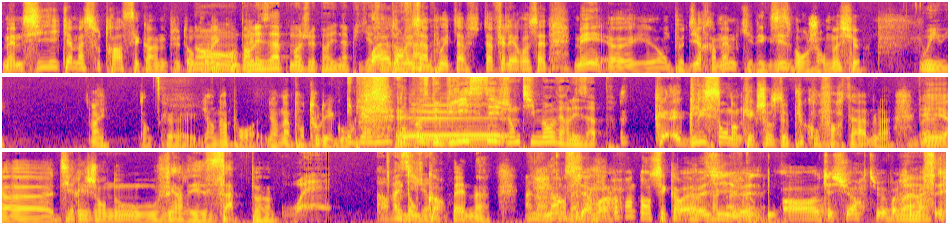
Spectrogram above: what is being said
même si Kamasutra, c'est quand même plutôt pour les couples. dans les apps, moi je vais parler d'une application. Ouais, dans les femmes. apps, oui, t'as as fait les recettes. Mais euh, on peut dire quand même qu'il existe bonjour monsieur. Oui, oui. Donc euh, il y en a pour, il y en a pour tous les goûts. Eh bien, je vous propose de Euh, glisser gentiment vers les apps. Glissons dans quelque chose de plus confortable Voilà. et euh, dirigeons-nous vers les apps. Ouais. Alors vas-y, Donc. Corben. Ah non, c'est à moi. Non, c'est Corben. ouais, vas-y. ouais. Oh, t'es sûr Tu veux pas Ouais, commencer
